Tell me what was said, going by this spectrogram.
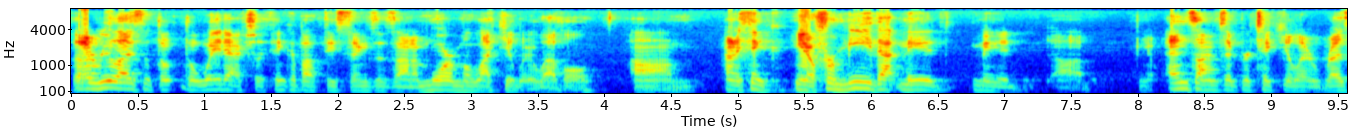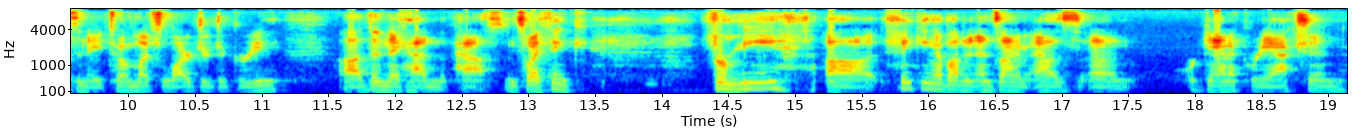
that I realized that the, the way to actually think about these things is on a more molecular level. Um, and I think, you know, for me, that made, made uh, you know, enzymes in particular resonate to a much larger degree uh, than they had in the past. And so I think for me, uh, thinking about an enzyme as an organic reaction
